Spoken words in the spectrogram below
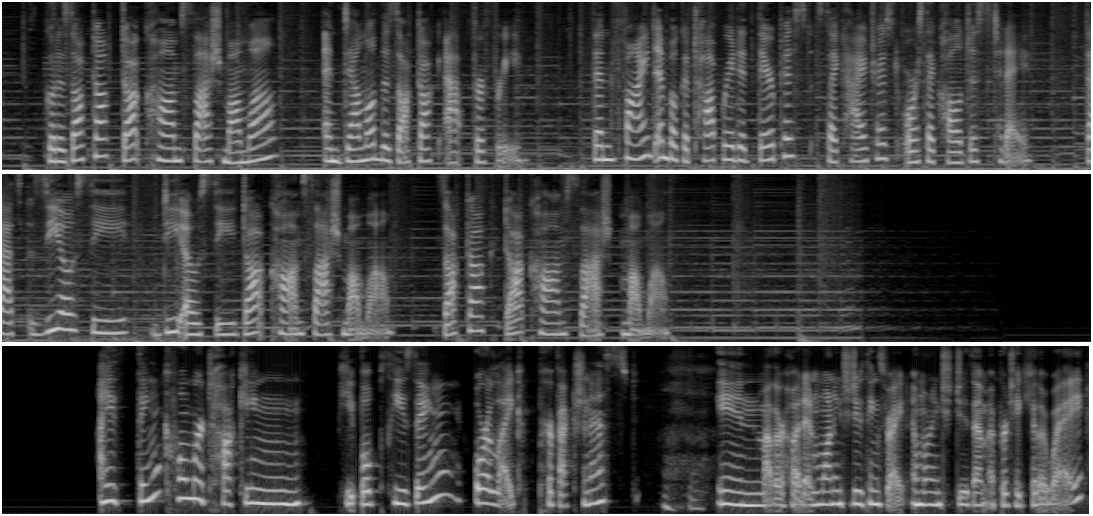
Go to ZocDoc.com slash momwell and download the ZocDoc app for free. Then find and book a top rated therapist, psychiatrist, or psychologist today. That's zocdoc.com slash momwell. ZocDoc.com slash momwell. I think when we're talking people pleasing or like perfectionist, mm-hmm. in motherhood and wanting to do things right and wanting to do them a particular way,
